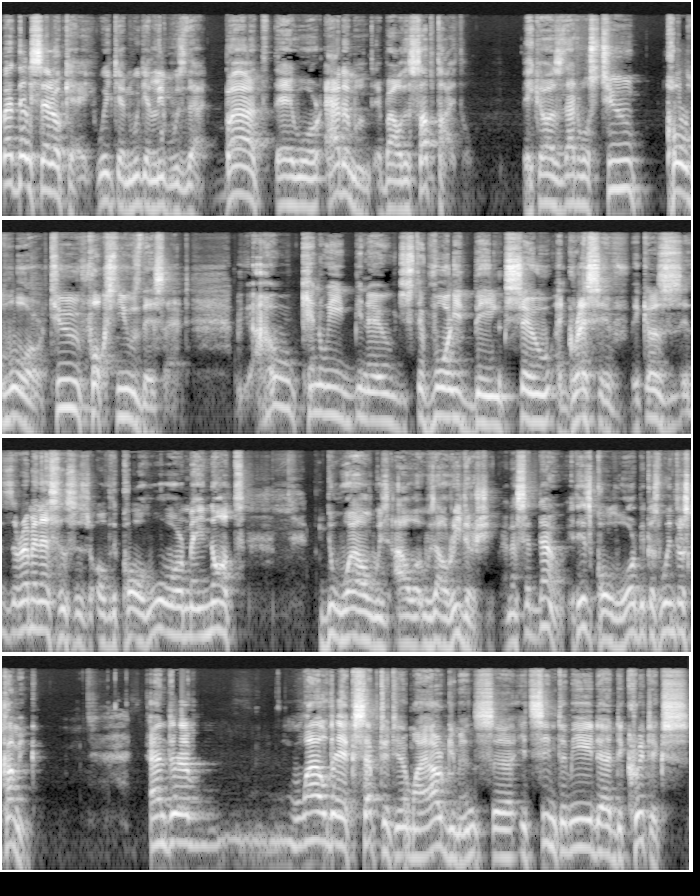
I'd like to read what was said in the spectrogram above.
But they said, okay, we can we can live with that. But they were adamant about the subtitle because that was too Cold War, too Fox News. They said, how can we, you know, just avoid being so aggressive? Because the reminiscences of the Cold War may not do well with our with our readership. And I said, no, it is Cold War because winter's coming. And uh, while they accepted, you know, my arguments, uh, it seemed to me that the critics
